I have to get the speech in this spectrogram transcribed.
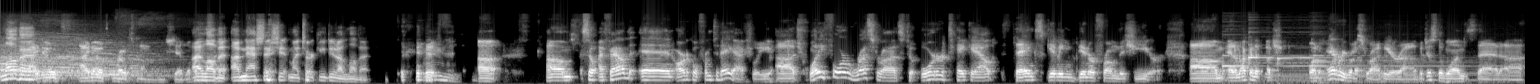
Love it. I know it's I know it's gross and shit. what I love it. I've mashed that shit in my turkey, dude. I love it. Mm. Uh, um, so I found an article from today actually. Uh, 24 restaurants to order takeout Thanksgiving dinner from this year. Um, and I'm not going to touch on every restaurant here, uh, but just the ones that uh,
